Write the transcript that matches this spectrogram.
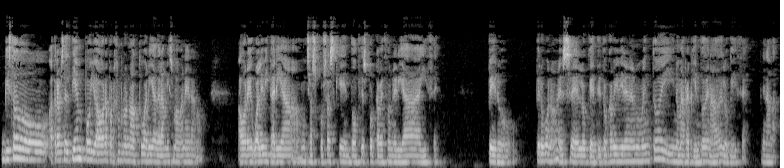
visto a través del tiempo, yo ahora, por ejemplo, no actuaría de la misma manera, ¿no? Ahora igual evitaría muchas cosas que entonces por cabezonería hice. Pero, pero bueno, es eh, lo que te toca vivir en el momento y no me arrepiento de nada de lo que hice, de nada.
